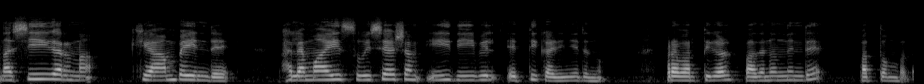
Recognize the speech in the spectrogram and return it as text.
നശീകരണ ക്യാമ്പയിന്റെ ഫലമായി സുവിശേഷം ഈ ദ്വീപിൽ എത്തിക്കഴിഞ്ഞിരുന്നു. പ്രവർത്തികൾ പതിനൊന്നിന്റെ പത്തൊമ്പത്.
